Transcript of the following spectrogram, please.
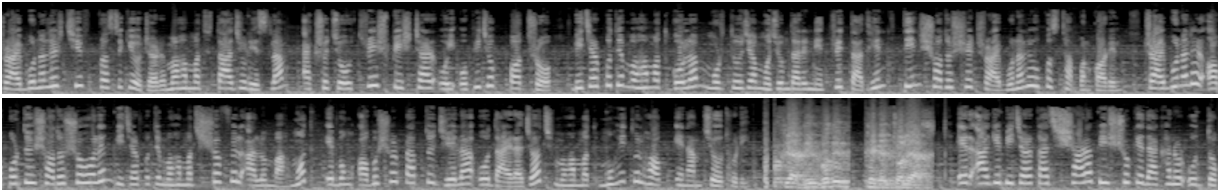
ট্রাইব্যুনালের চিফ প্রসিকিউটর মোহাম্মদ তাজুল ইসলাম একশো চৌত্রিশ পৃষ্ঠার ওই অভিযোগপত্র বিচারপতি মোহাম্মদ গোলাম মুর্তুজা মজুমদারের নেতৃত্বাধীন তিন সদস্যের ট্রাইব্যুনালে উপস্থাপন করেন। ট্রাইব্যুনালের অপর দুই সদস্য হলেন বিচারপতি মোহাম্মদ শফিল আলম মাহমুদ এবং অবসরপ্রাপ্ত জেলা ও দায়রা জজ মোহাম্মদ মুহিতুল হক এনাম চৌধুরী। দীর্ঘদিন থেকে চলে আসে। এর আগে বিচার কাজ সারা বিশ্বকে দেখানোর উদ্যোগ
